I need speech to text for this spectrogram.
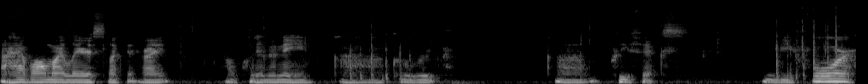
I have all my layers selected, right? I'll put in the name, uh, group, uh, prefix, before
